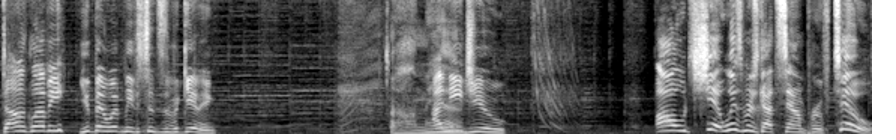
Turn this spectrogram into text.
Donald Glovey, you've been with me since the beginning. Oh man. I need you. Oh shit, Whismur's got soundproof too.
